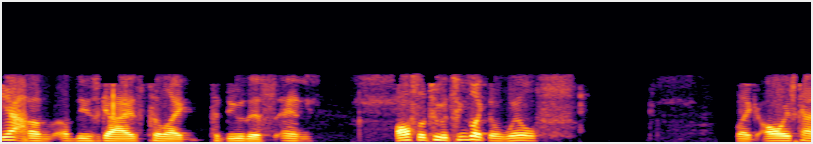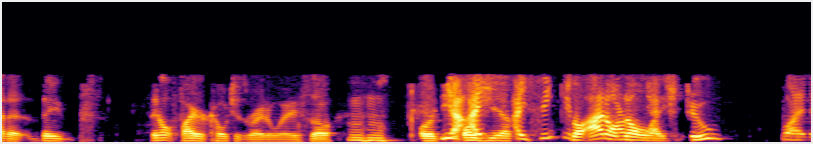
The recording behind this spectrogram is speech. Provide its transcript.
Yeah. of of these guys to like to do this, and also too, it seems like the Wilfs like always kind of they they don't fire coaches right away, so hmm or Yeah, or I, GM. I think it's So I don't know, like- too, but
